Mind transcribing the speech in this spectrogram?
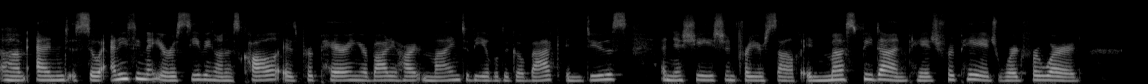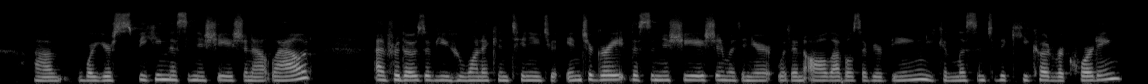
um, and so anything that you're receiving on this call is preparing your body, heart, and mind to be able to go back and do this initiation for yourself. It must be done page for page, word for word, um, where you're speaking this initiation out loud. And for those of you who want to continue to integrate this initiation within your within all levels of your being, you can listen to the key code recording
